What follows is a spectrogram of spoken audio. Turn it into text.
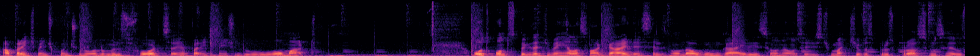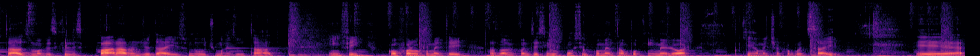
aparentemente continuou números fortes, aí, aparentemente do Walmart. Outro ponto de expectativa é em relação a guidance, se eles vão dar algum guidance ou não, ou seja, estimativas para os próximos resultados, uma vez que eles pararam de dar isso no último resultado. Enfim, conforme eu comentei, às 9h45 eu consigo comentar um pouquinho melhor, porque realmente acabou de sair. É,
